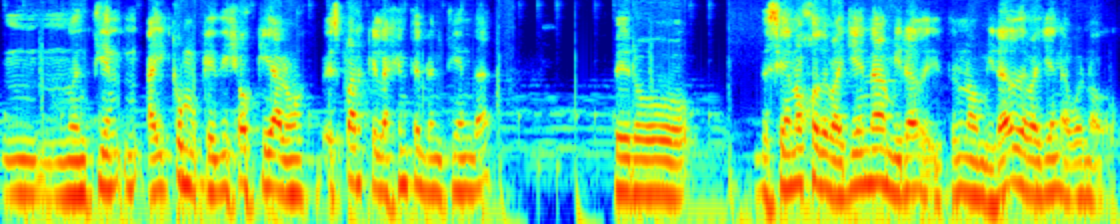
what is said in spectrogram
no entiendo, ahí como que dije, ok, es para que la gente lo entienda, pero decían ojo de ballena, mirada, no, mirada de ballena, bueno,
